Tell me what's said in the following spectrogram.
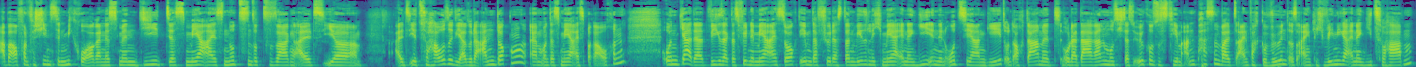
aber auch von verschiedensten Mikroorganismen, die das Meereis nutzen sozusagen als ihr als ihr Zuhause, die also da andocken ähm, und das Meereis brauchen. Und ja, da, wie gesagt, das fehlende Meereis sorgt eben dafür, dass dann wesentlich mehr Energie in den Ozean geht und auch damit oder daran muss sich das Ökosystem anpassen, weil es einfach gewöhnt ist, eigentlich weniger Energie zu haben.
